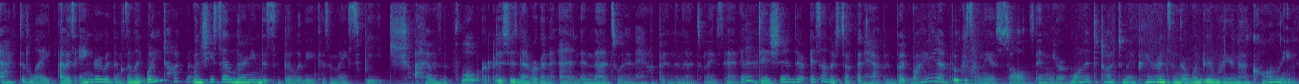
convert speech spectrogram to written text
acted like I was angry with them because I'm like, what are you talking about? When she said learning disability because of my speech, I was floored. This is never going to end. And that's when it happened. And that's when I said, in addition, there is other stuff that happened, but why are you not focused on the assaults? And you're wanting to talk to my parents and they're wondering wondering why you're not calling.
